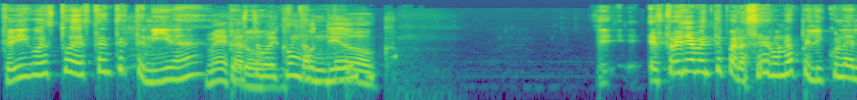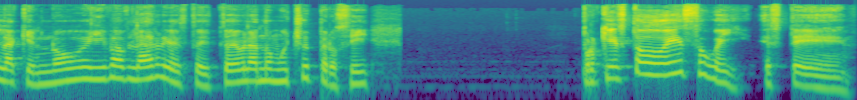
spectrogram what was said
Te digo, esto está entretenida. Me dejaste muy confundido. muy- eh, extrañamente para hacer una película de la que no iba a hablar, este, estoy hablando mucho, pero sí. Porque es todo eso, güey. Este.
